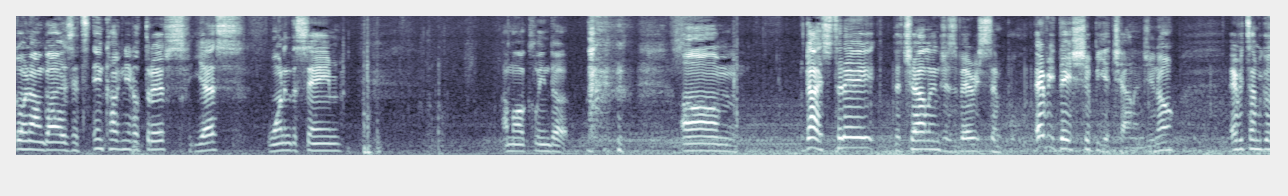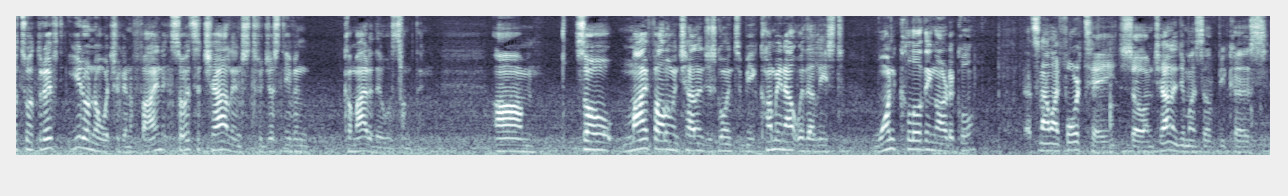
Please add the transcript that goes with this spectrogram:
going on guys? It's Incognito Thrifts. Yes, one and the same. I'm all cleaned up. um guys, today the challenge is very simple. Every day should be a challenge, you know? Every time you go to a thrift, you don't know what you're gonna find. So it's a challenge to just even come out of there with something. Um so my following challenge is going to be coming out with at least one clothing article that's not my forte so i'm challenging myself because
